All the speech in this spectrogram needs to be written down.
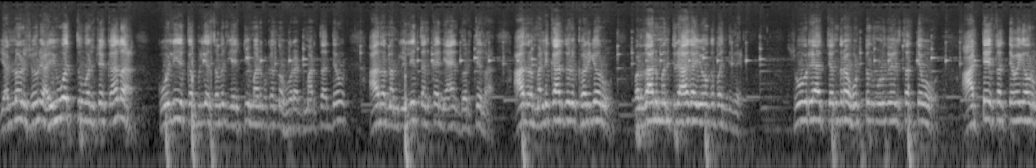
ಎಲ್ಲರೂ ಸೇರಿ ಐವತ್ತು ವರ್ಷ ಕಾಲ ಕೋಲಿ ಕಬ್ಬಲಿಯ ಸಮಾಜ ಎಸ್ ಟಿ ಮಾಡ್ಬೇಕಂತ ಹೋರಾಟ ಮಾಡ್ತಾ ಇದ್ದೆವು. ಆದರೆ ನಮ್ಗೆ ಇಲ್ಲಿ ತನಕ ನ್ಯಾಯ ದೊರೆತಿಲ್ಲ. ಆದರೆ ಮಲ್ಲಿಕಾರ್ಜುನ ಖರ್ಗೆ ಅವರು ಪ್ರಧಾನಮಂತ್ರಿ ಆಗ ಯೋಗ ಬಂದಿದೆ. ಸೂರ್ಯ, ಚಂದ್ರ, ಹುಟ್ಟದ ಮುಳುಗೇ ಸತ್ಯವು ಅಷ್ಟೇ ಸತ್ಯವಾಗಿ ಅವರು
